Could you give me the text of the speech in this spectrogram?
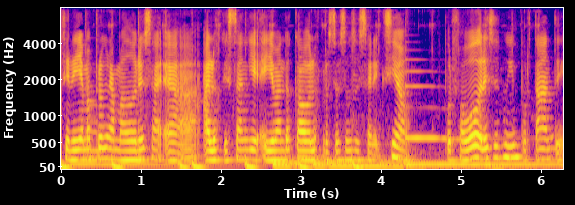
se le llama programadores a los que están llevando a cabo los procesos de selección. Por favor, eso es muy importante.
